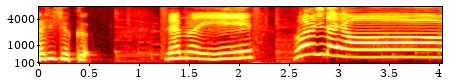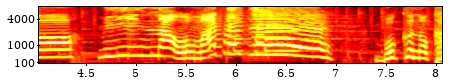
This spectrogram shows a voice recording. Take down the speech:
わり塾。眠い？ふわりだよ。みんなお待たせ。僕の考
